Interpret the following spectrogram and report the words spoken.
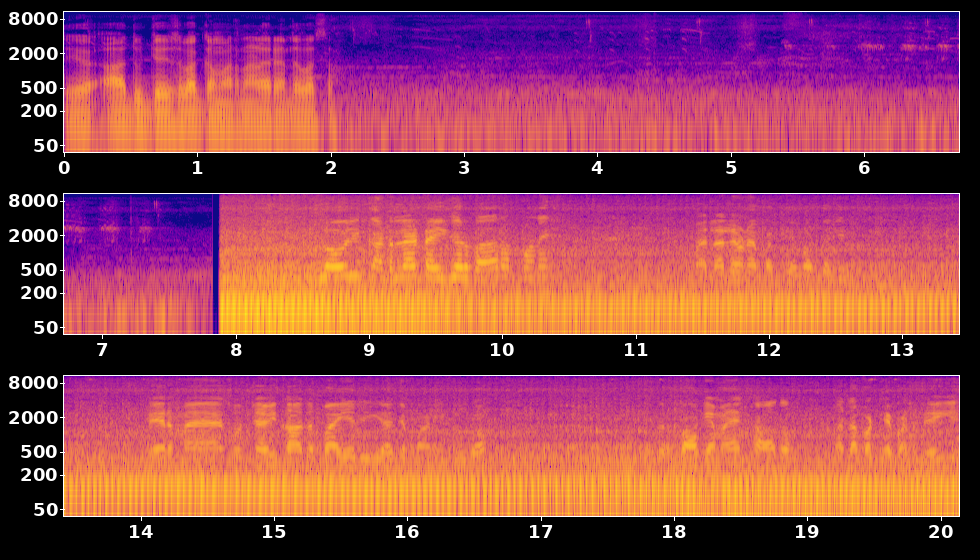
ਤੇ ਆ ਦੂਜੇ ਸੁਭਾਗਾ ਮਰਨ ਵਾਲਾ ਰਹਿੰਦਾ ਬਸ। ਲਓ ਜੀ, ਕੱਢ ਲਿਆ ਟਾਈਗਰ ਬਾਹਰ ਆਪਾਂ ਨੇ। ਪਹਿਲਾਂ ਲਿਆਉਣੇ ਪੱਠੇ ਵੱਢ ਕੇ। ਫਿਰ ਮੈਂ ਸੋਚਿਆ ਵੀ ਖਾਦ ਪਾਈ ਦੀ ਅੱਜ ਪਾਣੀ ਪੂਰਾ। ਫਿਰ ਪਾ ਕੇ ਮੈਂ ਖਾਦ, ਪਹਿਲਾਂ ਪੱਠੇ ਵੱਢ ਜਾਈਏ।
